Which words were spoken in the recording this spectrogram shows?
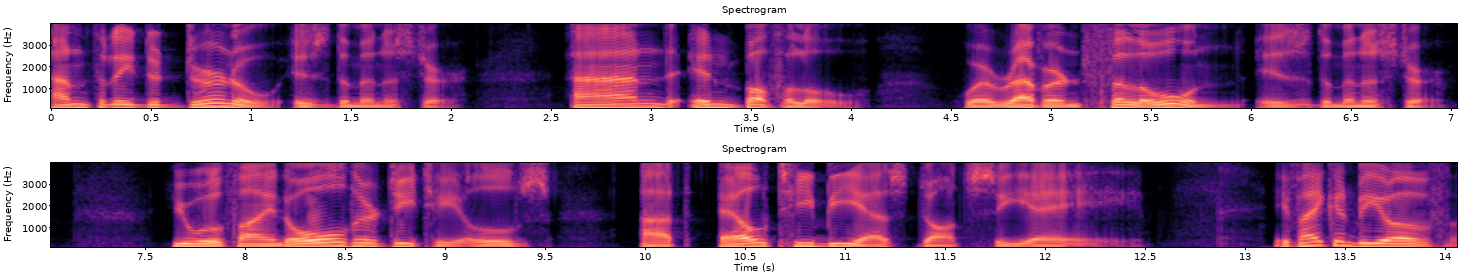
Anthony DiDurno is the minister, and in Buffalo, where Reverend Phil is the minister. You will find all their details at ltbs.ca. If I can be of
